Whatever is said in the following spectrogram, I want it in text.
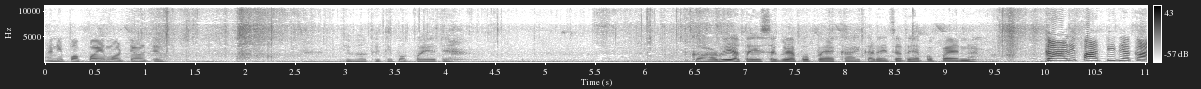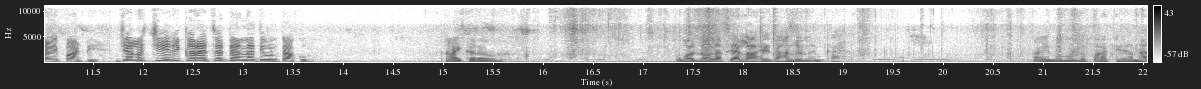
आणि पप्पाही मोठ्या होत्या. हे बघा किती पप्पाया त्या काढूया आता हे सगळ्या पप्पाया काय करायचं आता ह्या पप्पायांना काळी पाटी द्या काळी पाटी. ज्याला चेरी करायचं त्यांना देऊन टाकू. काय करावं? वजनच याला हे झालं नाही काय? आईनं म्हटलं पाटी आणा.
